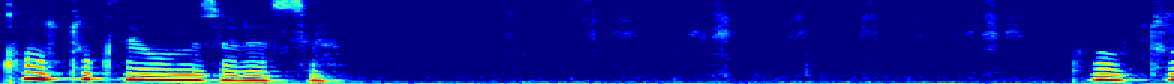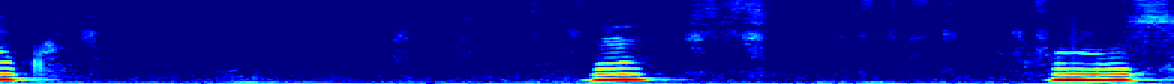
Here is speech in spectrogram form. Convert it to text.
Koltuk ve omuz arası. Koltuk ve omuz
